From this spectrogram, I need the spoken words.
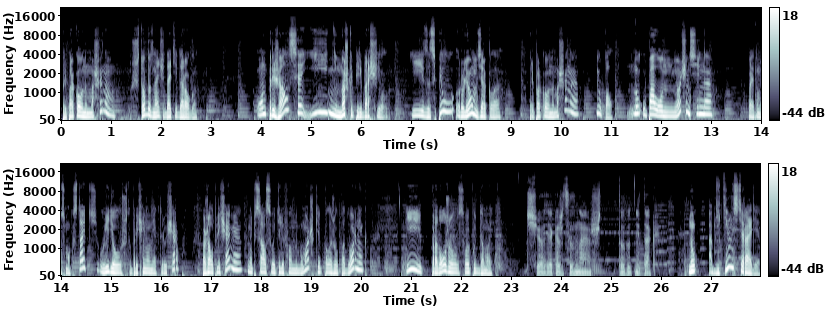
припаркованным машинам, чтобы, значит, дать ей дорогу. Он прижался и немножко переборщил. И зацепил рулем зеркало припаркованной машины и упал. Ну, упал он не очень сильно, поэтому смог встать, увидел, что причинил некоторый ущерб, пожал плечами, написал свой телефон на бумажке, положил под дворник и продолжил свой путь домой. Черт, я, кажется, знаю, что тут не так. Ну, объективности ради,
